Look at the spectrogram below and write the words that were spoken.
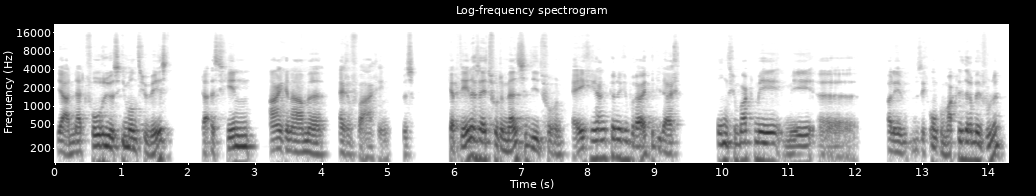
ja, net voor je is iemand geweest. Dat is geen aangename ervaring. Dus je hebt enerzijds voor de mensen die het voor hun eigen gang kunnen gebruiken, die daar ongemak mee, mee uh, allee, zich ongemakkelijk daarbij voelen.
